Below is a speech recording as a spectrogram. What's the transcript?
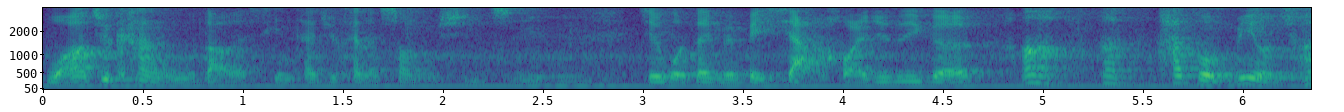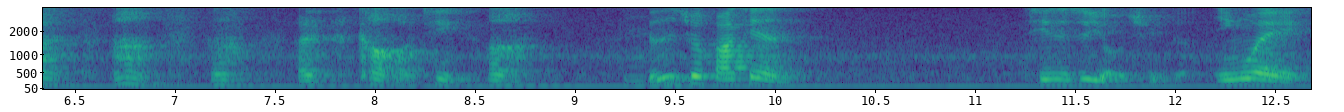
我要去看舞蹈的心态去看了《少女须知》，结果在里面被吓坏，就是一个啊啊，他怎么没有穿啊啊，哎靠好近啊，可是就发现其实是有趣的，因为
